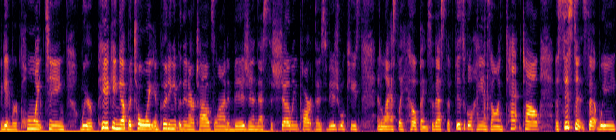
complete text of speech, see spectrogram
again, we're pointing, we're picking up a toy and putting it within our child's line of vision. That's the showing part, those visual cues. And lastly, helping. So that's the physical, hands-on, tactile assistance that we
